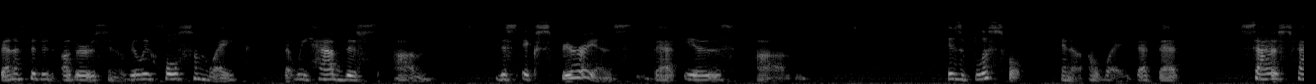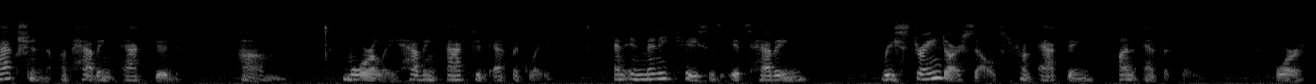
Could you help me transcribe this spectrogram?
benefited others in a really wholesome way, that we have this um, this experience that is um, is blissful in a, a, way that that satisfaction of having acted um, morally, having acted ethically. And in many cases, it's having restrained ourselves from acting unethically or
